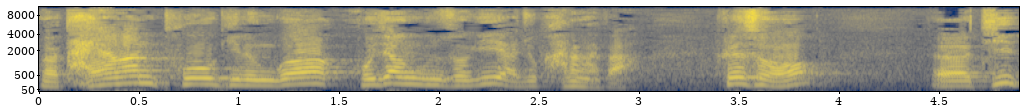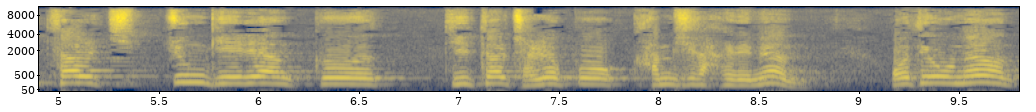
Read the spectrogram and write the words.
어, 다양한 부호 기능과 고장 분석이 아주 가능하다. 그래서 어, 디지털 집중 계량 그 디지털 전력 보호 감시를 하게 되면 어떻게 보면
